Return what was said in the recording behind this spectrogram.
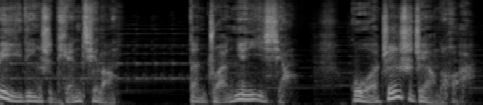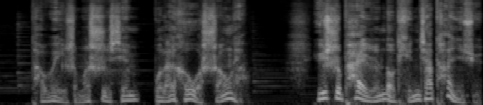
必定是田七郎。但转念一想，果真是这样的话，他为什么事先不来和我商量？于是派人到田家探寻。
